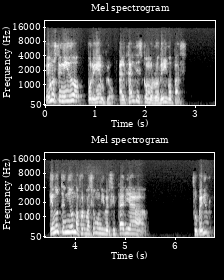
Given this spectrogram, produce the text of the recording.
Hemos tenido, por ejemplo, alcaldes como Rodrigo Paz, que no tenía una formación universitaria superior.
